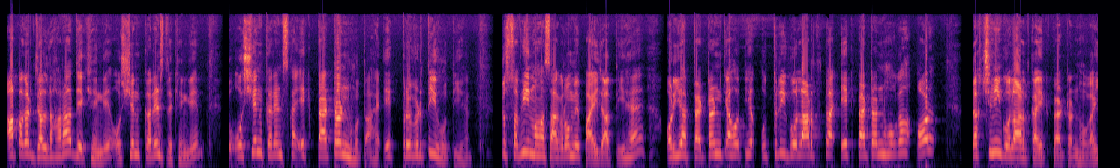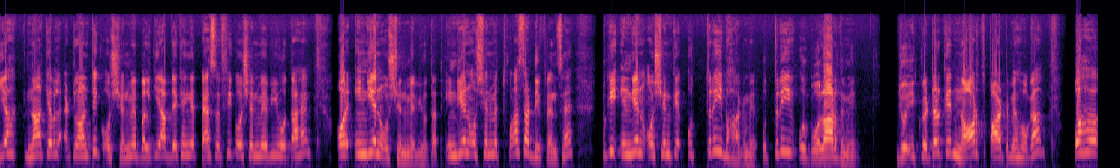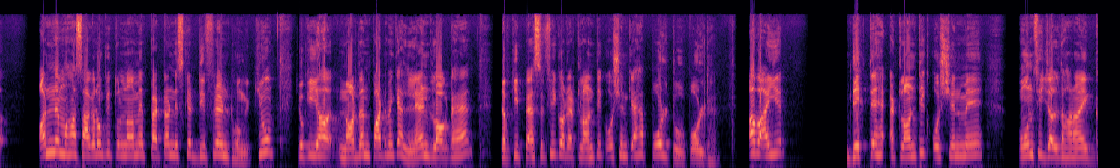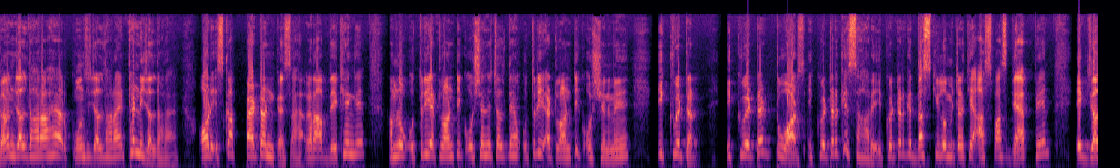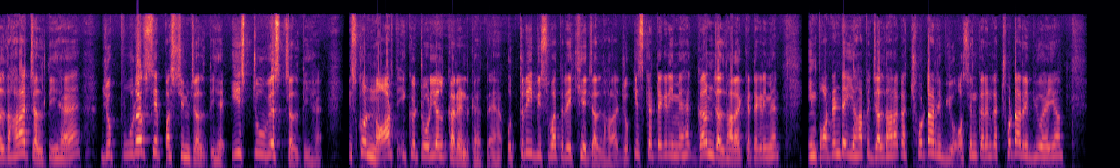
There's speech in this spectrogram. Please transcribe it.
आप अगर जलधारा देखेंगे, ओशियन करेंट्स देखेंगे तो ओशियन करेंट्स का एक पैटर्न होता है, एक प्रवृत्ति होती है, जो सभी महासागरों में पाई जाती है और यह पैटर्न क्या होती है, उत्तरी गोलार्ध का एक पैटर्न होगा और दक्षिणी गोलार्ध का एक पैटर्न होगा। यह ना केवल अटलांटिक ओशियन में, बल्कि आप देखेंगे पैसिफिक ओशियन में भी होता है और इंडियन ओशियन में भी होता है। तो इंडियन ओशियन में थोड़ा सा डिफरेंस है, क्योंकि इंडियन ओशियन के उत्तरी भाग में, उत्तरी गोलार्ध में, जो इक्वेटर के नॉर्थ पार्ट में होगा, वह अन्य महासागरों की तुलना में पैटर्न इसके डिफरेंट होंगे। क्यों? क्योंकि यह नॉर्दर्न पार्ट में क्या लैंड लॉक्ड है, जबकि पैसिफिक और अटलांटिक ओशियन क्या है? पोल टू पोल्ड है। अब आइए देखते हैं अटलांटिक ओशियन में कौन सी जलधाराएँ गर्म जलधारा है और कौन सी जलधाराएँ ठंडी जलधारा है? और इसका पैटर्न कैसा है? अगर आप देखेंगे, हम लोग उत्तरी अटलांटिक ओशन से चलते हैं। उत्तरी अटलांटिक ओशन में इक्वेटर इक्वेटर टुवार्ड्स इक्वेटर के सहारे, इक्वेटर के 10 किलोमीटर के आसपास गैप पे एक जलधारा चलती है, जो पूरब से पश्चिम चलती है, ईस्ट टू वेस्ट चलती है। इसको नॉर्थ इक्वेटोरियल करंट कहते हैं, उत्तरी विश्वत रेखीय जलधारा, जो किस कैटेगरी में है? गर्म जलधारा कैटेगरी में इंपॉर्टेंट है, यहाँ पे जलधारा का छोटा रिव्यू ओशन करंट का छोटा रिव्यू है यह।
